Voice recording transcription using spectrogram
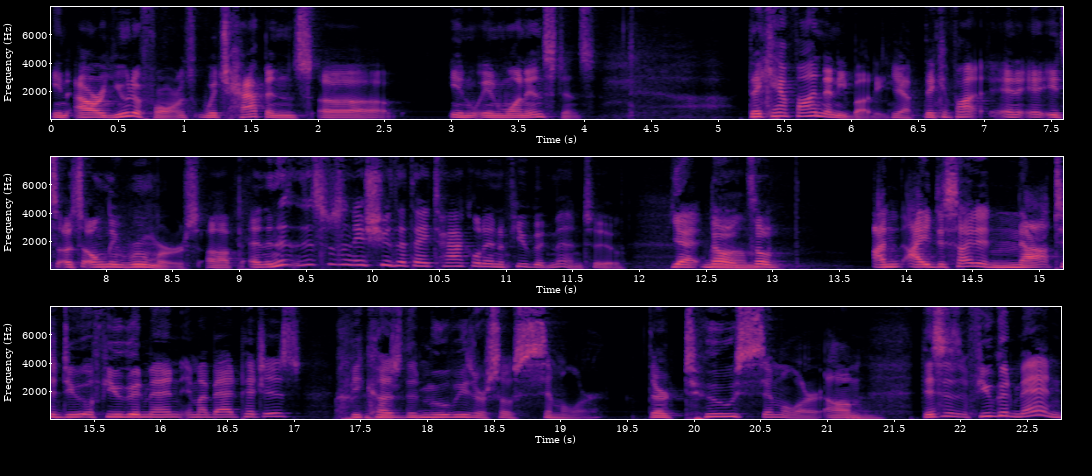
in our uniforms, which happens uh, in in one instance they can't find anybody. Yeah. they can find, and it's it's only rumors. up. and this, this was an issue that they tackled in A Few Good Men too. Yeah, no. Um, so I'm, I decided not to do a few good men in my bad pitches because the movies are so similar. They're too similar. Um, This is a few good men.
